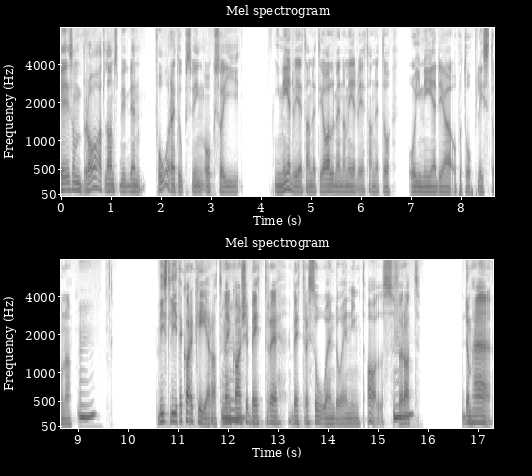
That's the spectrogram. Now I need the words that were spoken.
är som bra att landsbygden får ett uppsving också i, i medvetandet, i allmänna medvetandet och, och i media och på topplistorna. Mm. Visst lite karikerat, men Mm. kanske bättre, bättre så ändå än inte alls. Mm. För att de här,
